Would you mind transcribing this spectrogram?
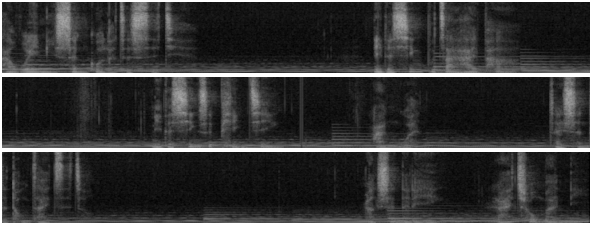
他为你胜过了这世界，你的心不再害怕，你的心是平静、安稳，在神的同在之中，让神的灵来充满你。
